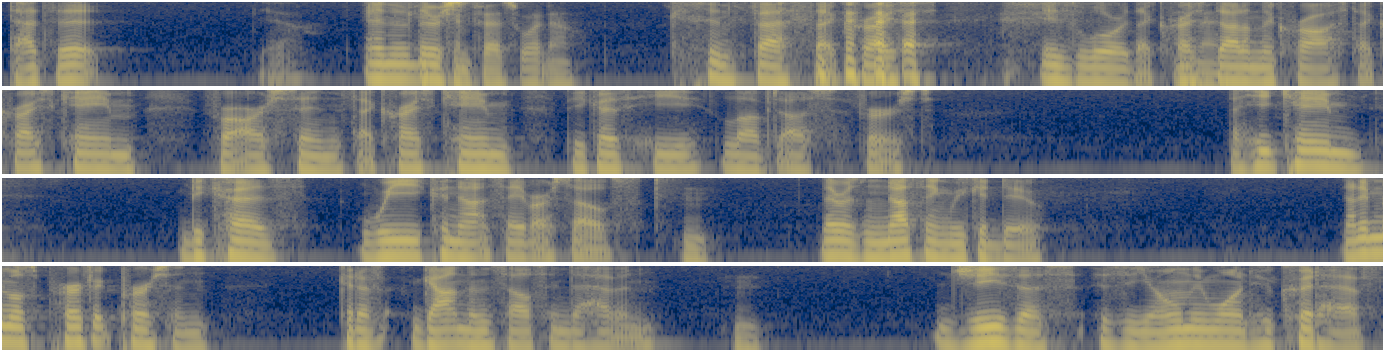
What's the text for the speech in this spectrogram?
That's it. Yeah. And then there's confess what now? confess that Christ is Lord, that Christ Amen. died on the cross, that Christ came for our sins, that Christ came because he loved us first. That he came because we could not save ourselves. Hmm. There was nothing we could do. Not even the most perfect person could have gotten themselves into heaven. Jesus is the only one who could have,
